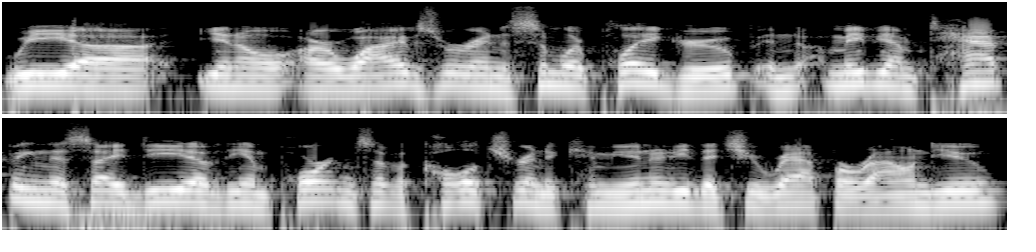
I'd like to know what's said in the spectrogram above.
we, uh, you know, our wives were in a similar play group, and maybe I'm tapping this idea of the importance of a culture and a community that you wrap around you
